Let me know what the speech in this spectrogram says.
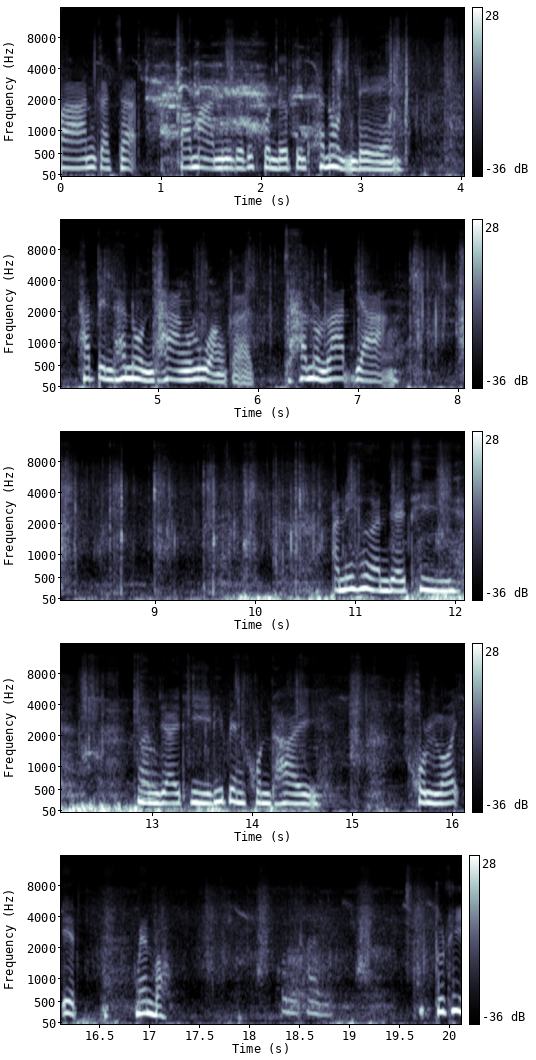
บ้านก็จะประมาณนี้เด้อทุกคนเด้อเป็นถนนแดง ถ้าเป็นถนนทางหลวงก็ถนนลาดยาง อันนี้เฮือนยายที งานยายทีที่เป็นคนไทย คนร้อยเอ็ด แม่นบ่คนไทย ทุกที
